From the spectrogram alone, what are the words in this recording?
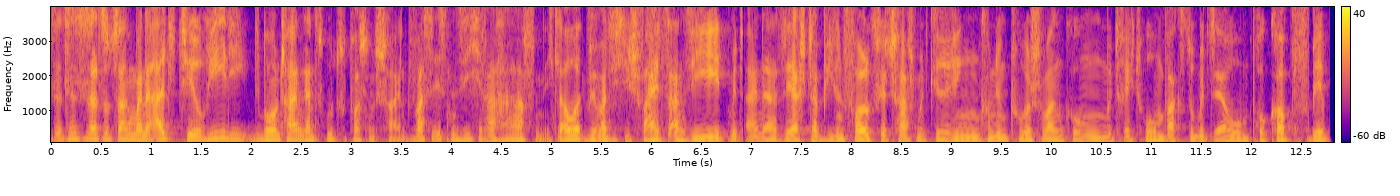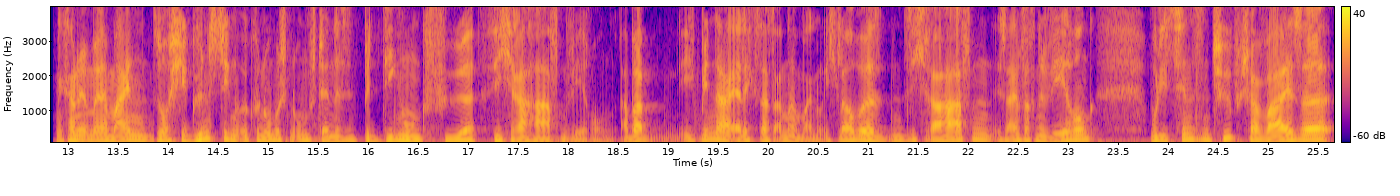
das ist halt sozusagen meine alte Theorie, die, momentan ganz gut zu passen scheint. Was ist ein sicherer Hafen? Ich glaube, wenn man sich die Schweiz ansieht, mit einer sehr stabilen Volkswirtschaft, mit geringen Konjunkturschwankungen, mit recht hohem Wachstum, mit sehr hohem Pro-Kopf-BIP, dann kann man immer meinen, solche günstigen ökonomischen Umstände sind Bedingung für sichere Hafenwährung. Aber ich bin da ehrlich gesagt anderer Meinung. Ich glaube, ein sicherer Hafen ist einfach eine Währung, wo die Zinsen typischerweise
